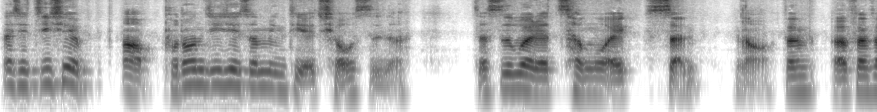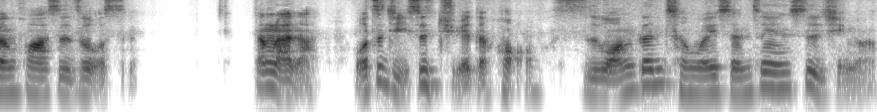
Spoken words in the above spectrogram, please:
那些机械哦，普通机械生命体的求死呢，则是为了成为神。哦，纷而纷纷花式作死。当然啦，我自己是觉得，吼，死亡跟成为神这件事情啊，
